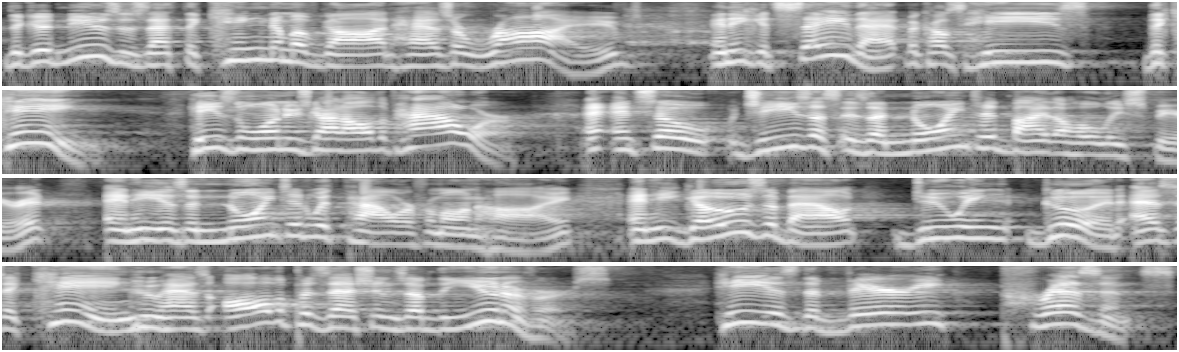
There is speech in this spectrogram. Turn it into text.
the good news is that the kingdom of God has arrived, and he could say that because he's the king. He's the one who's got all the power. And so Jesus is anointed by the Holy Spirit, and he is anointed with power from on high, and he goes about doing good as a king who has all the possessions of the universe. He is the very presence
